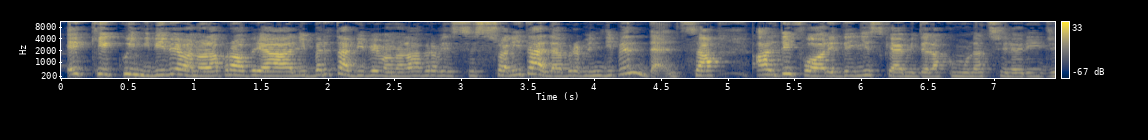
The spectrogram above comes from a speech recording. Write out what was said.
e che quindi vivevano la propria libertà, vivevano la propria sessualità e la propria indipendenza al di fuori degli schemi dell'accumulazione originaria.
